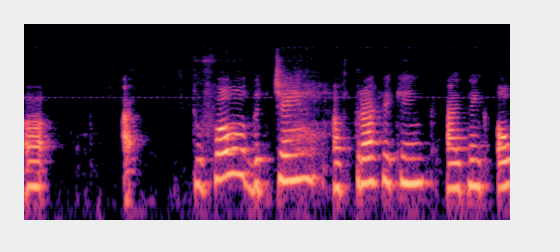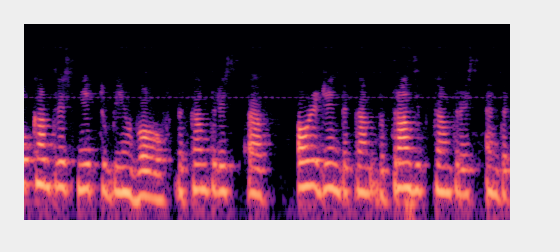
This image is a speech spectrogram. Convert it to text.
uh, to follow the chain of trafficking, I think all countries need to be involved. The countries of origin, the, the transit countries, and the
